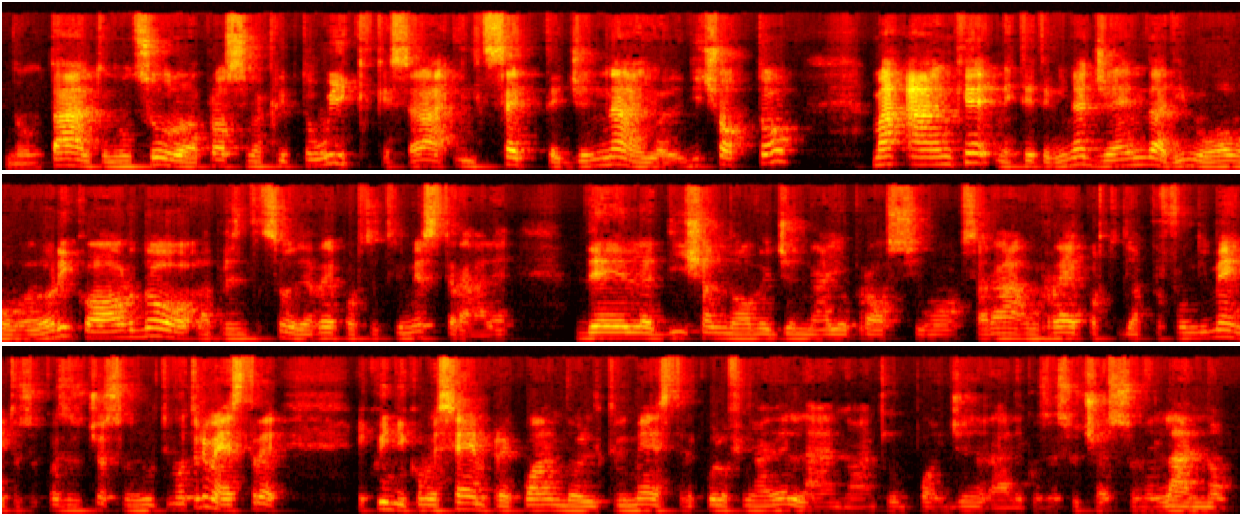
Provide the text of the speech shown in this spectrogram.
Non tanto, non solo la prossima Crypto Week che sarà il 7 gennaio alle 18, ma anche mettetevi in agenda di nuovo, ve lo ricordo, la presentazione del report trimestrale del 19 gennaio prossimo. Sarà un report di approfondimento su cosa è successo nell'ultimo trimestre e quindi come sempre quando il trimestre è quello finale dell'anno, anche un po' in generale cosa è successo nell'anno.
